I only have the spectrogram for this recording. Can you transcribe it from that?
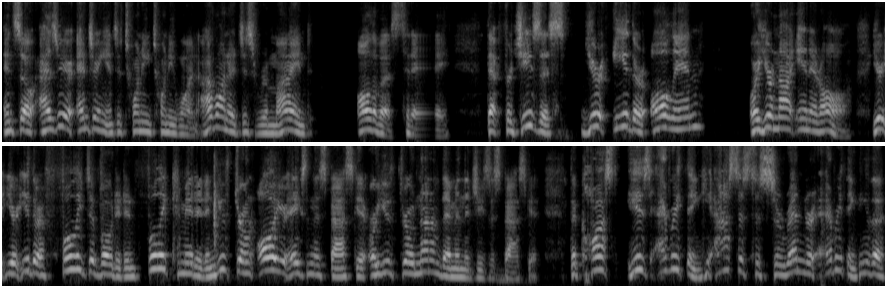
And so, as we are entering into 2021, I want to just remind all of us today that for Jesus, you're either all in or you're not in at all. You're, you're either fully devoted and fully committed and you've thrown all your eggs in this basket or you throw none of them in the Jesus basket. The cost is everything. He asks us to surrender everything. Think of the,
